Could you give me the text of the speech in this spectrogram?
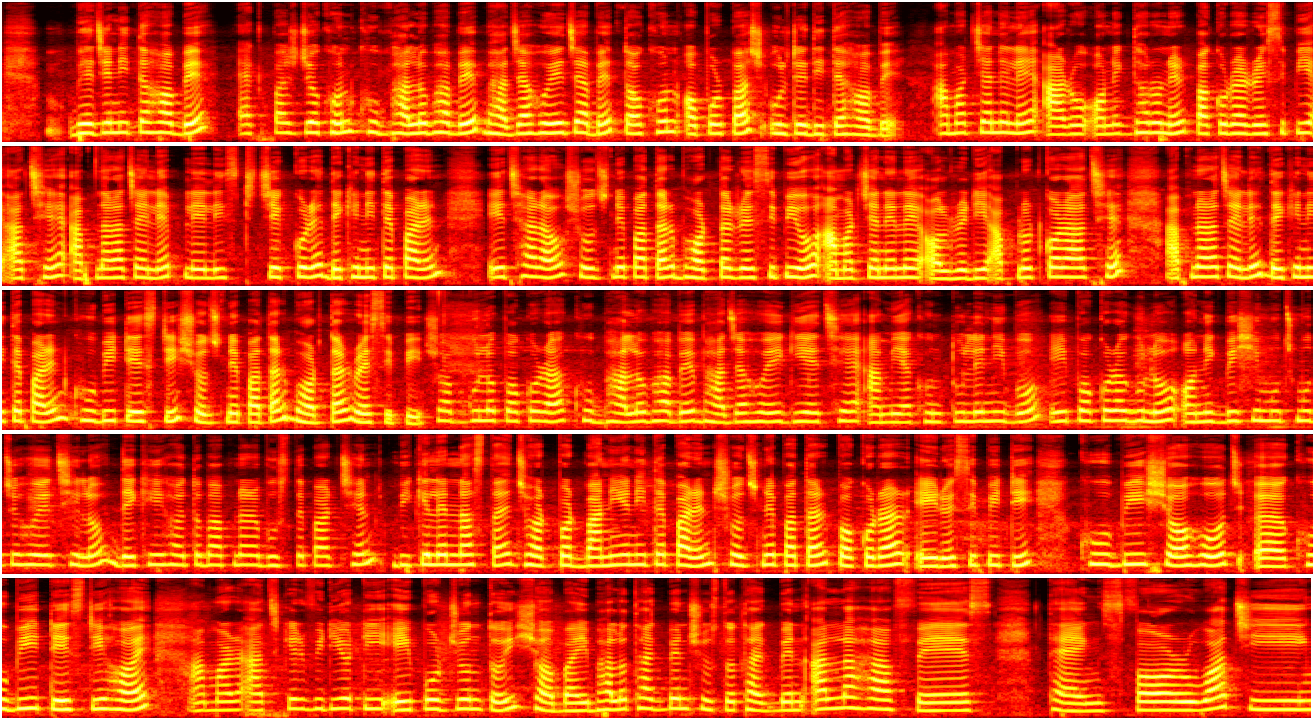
ভেজে নিতে হবে। এক পাশ যখন খুব ভালোভাবে ভাজা হয়ে যাবে, তখন অপর পাশ উল্টে দিতে হবে। আমার চ্যানেলে আরও অনেক ধরনের পাকোড়ার রেসিপি আছে, আপনারা চাইলে প্লেলিস্ট চেক করে দেখে নিতে পারেন। এছাড়াও সজনে পাতার ভর্তার রেসিপিও আমার চ্যানেলে অলরেডি আপলোড করা আছে, আপনারা চাইলে দেখে নিতে পারেন খুবই টেস্টি সজনে পাতার ভর্তার রেসিপি। সবগুলো পকোড়া খুব ভালোভাবে ভাজা হয়ে গিয়েছে, আমি এখন তুলে নিব। এই পকোড়াগুলো অনেক বেশি মুচমুচে হয়েছিল, দেখেই হয়তো বা আপনারা বুঝতে পারছেন। বিকেলের নাস্তায় ঝটপট বানিয়ে নিতে পারেন সজনে পাতার পকোড়ার এই রেসিপিটি খুবই সহজ খুবই টেস্টি হয়। আমার আজকের ভিডিওটি এই পর্যন্তই। সবাই ভালো থাকবেন, সুস্থ থাকবেন। আল্লাহ হাফেজ। Thanks for watching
